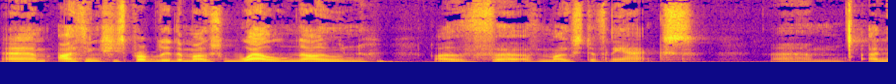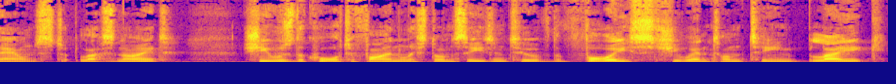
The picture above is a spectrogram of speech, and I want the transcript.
Um, I think she's probably the most well known of, uh, of most of the acts um, announced last night. She was the quarter finalist on season two of The Voice. She went on Team Blake.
